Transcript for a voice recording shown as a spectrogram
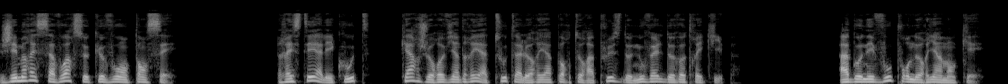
J'aimerais savoir ce que vous en pensez. Restez à l'écoute, car je reviendrai à tout à l'heure et apportera plus de nouvelles de votre équipe. Abonnez-vous pour ne rien manquer.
